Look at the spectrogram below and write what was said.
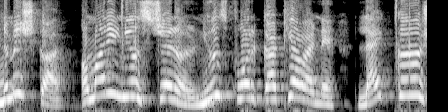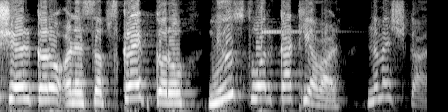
નમસ્કાર. અમારી ન્યૂઝ ચેનલ ન્યૂઝ ફોર કાઠિયાવાડને લાઈક કરો, શેર કરો અને સબસ્ક્રાઇબ કરો ન્યૂઝ ફોર કાઠિયાવાડ. નમસ્કાર.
